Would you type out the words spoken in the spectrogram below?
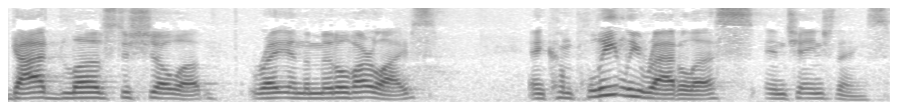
God loves to show up right in the middle of our lives and completely rattle us and change things.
